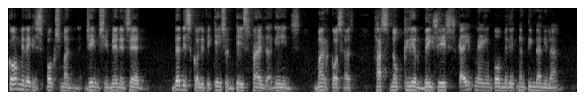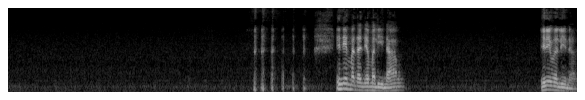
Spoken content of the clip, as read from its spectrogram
Comelec spokesman James Jimenez said the disqualification case filed against Marcos has, has no clear basis kahit nga yung Comelec nang tingnan nila Hindi man na niya malinaw. Hindi malinaw.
